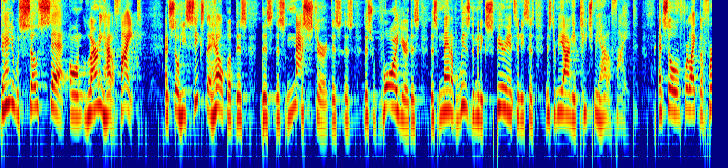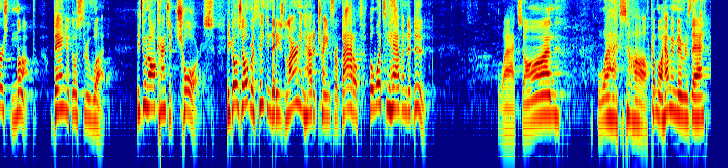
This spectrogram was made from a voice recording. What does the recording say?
Daniel was so set on learning how to fight. And so he seeks the help of this, this, this master, this, this, this warrior, this, this man of wisdom and experience. And he says, Mr. Miyagi, teach me how to fight. And so for like the first month, Daniel goes through what? He's doing all kinds of chores. He goes over thinking that he's learning how to train for battle, but what's he having to do? Wax on, wax off. Come on, how many remembers that?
